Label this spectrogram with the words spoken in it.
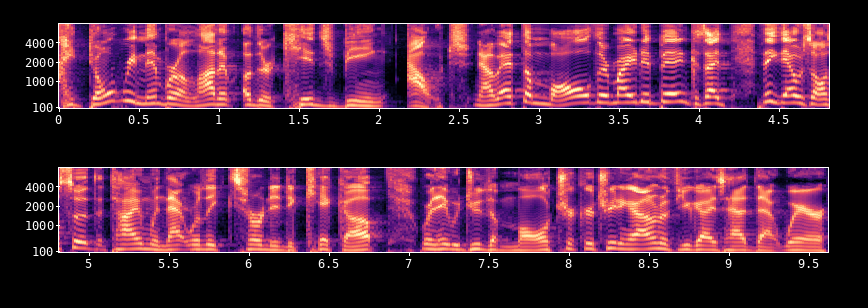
I don't remember a lot of other kids being out. Now at the mall there might have been because I think that was also at the time when that really started to kick up where they would do the mall trick or treating. I don't know if you guys had that where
